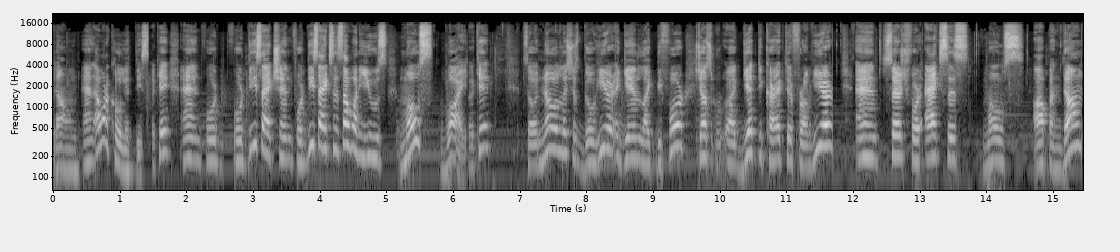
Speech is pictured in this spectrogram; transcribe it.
down and I want to call it this okay and for for this action for this axis I want to use mouse Y okay so now let's just go here again like before. Just uh, get the character from here and search for axis mouse up and down.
